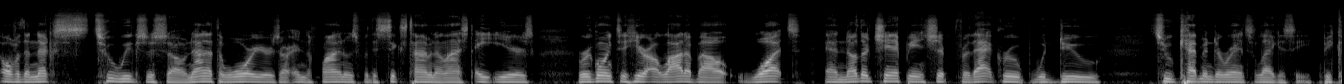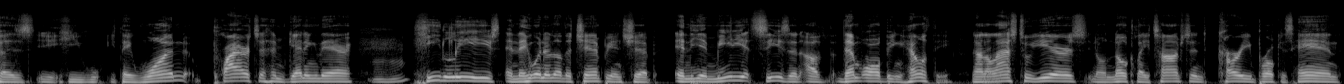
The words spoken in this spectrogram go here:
over the next two weeks or so, now that the Warriors are in the finals for the sixth time in the last eight years, we're going to hear a lot about what another championship for that group would do to Kevin Durant's legacy because he, he they won prior to him getting there. He leaves and they win another championship in the immediate season of them all being healthy. Now, the last two years, you know, no Klay Thompson, Curry broke his hand,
